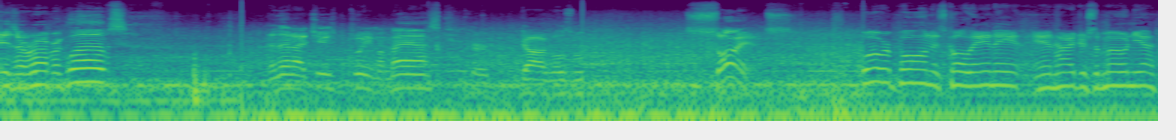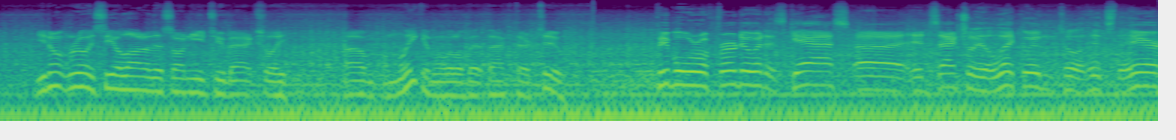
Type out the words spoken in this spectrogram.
is our rubber gloves and then I choose between my mask or goggles. Science! What we're pulling is called an anhydrous ammonia. You don't really see a lot of this on YouTube actually. Um, I'm leaking a little bit back there too. People will refer to it as gas. Uh, it's actually a liquid until it hits the air.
